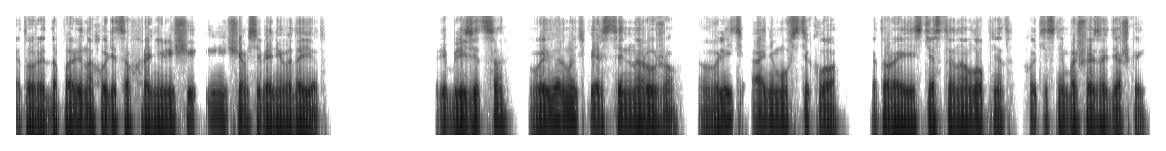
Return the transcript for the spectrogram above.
который до поры находится в хранилище и ничем себя не выдает. Приблизиться, вывернуть перстень наружу, влить аниму в стекло, которое, естественно, лопнет, хоть и с небольшой задержкой,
